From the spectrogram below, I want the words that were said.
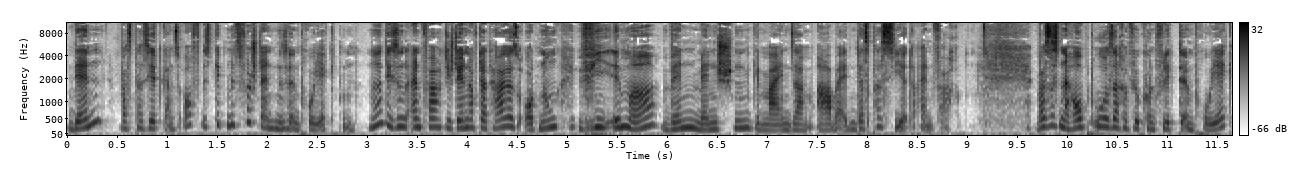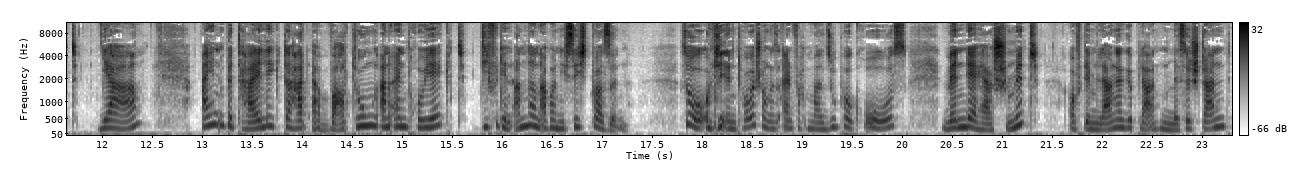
Denn, was passiert ganz oft, es gibt Missverständnisse in Projekten. Ne? Die sind einfach, die stehen auf der Tagesordnung, wie immer, wenn Menschen gemeinsam arbeiten. Das passiert einfach. Was ist eine Hauptursache für Konflikte im Projekt? Ja, ein Beteiligter hat Erwartungen an ein Projekt, die für den anderen aber nicht sichtbar sind. So, und die Enttäuschung ist einfach mal super groß, wenn der Herr Schmidt auf dem lange geplanten Messestand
